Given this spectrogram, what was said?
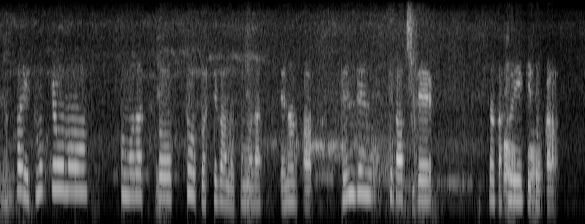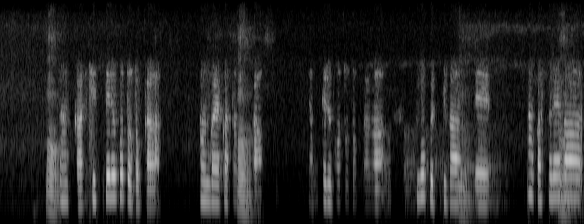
うん。やっぱり東京の友達と京都、滋賀の友達ってなんか全然違って、なんか雰囲気とか、うん。なんか知ってることとか、考え方とか、やってることとかがすごく違うので、なんかそれが、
